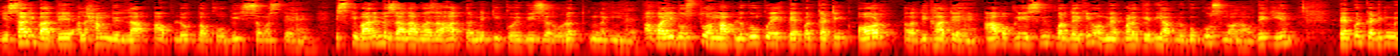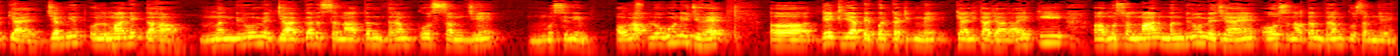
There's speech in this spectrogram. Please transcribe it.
ये सारी बातें अल्हम्दुलिल्लाह आप लोग बखूबी समझते हैं। इसके बारे में ज़्यादा वजाहत करने की कोई भी ज़रूरत नहीं है। अब आइए दोस्तों, हम आप लोगों को एक पेपर कटिंग और दिखाते हैं। आप अपनी स्क्रीन पर देखें और मैं पढ़ के भी आप लोगों को सुना रहा हूँ। देखिए पेपर कटिंग में क्या है? जमीयत उलमा ने कहा मंदिरों में जाकर सनातन धर्म को समझें मुस्लिम। और आप लोगों ने जो है आ, देख लिया पेपर कटिंग में क्या लिखा जा रहा है कि मुसलमान मंदिरों में जाएँ और सनातन धर्म को समझें।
